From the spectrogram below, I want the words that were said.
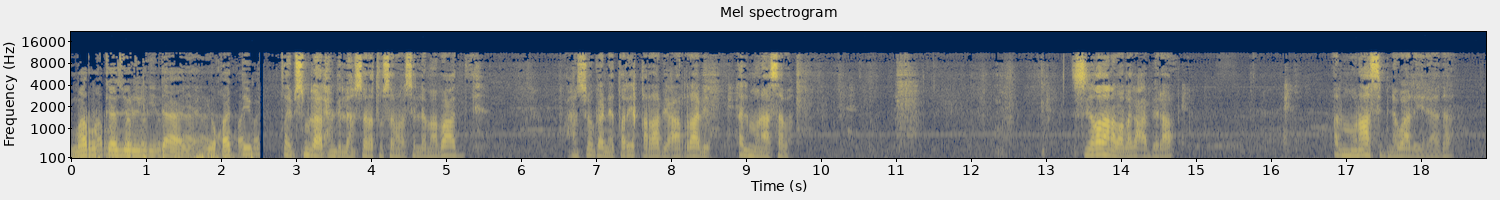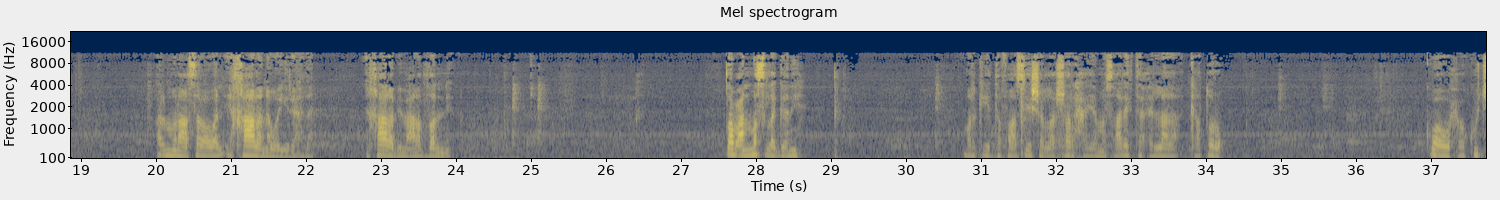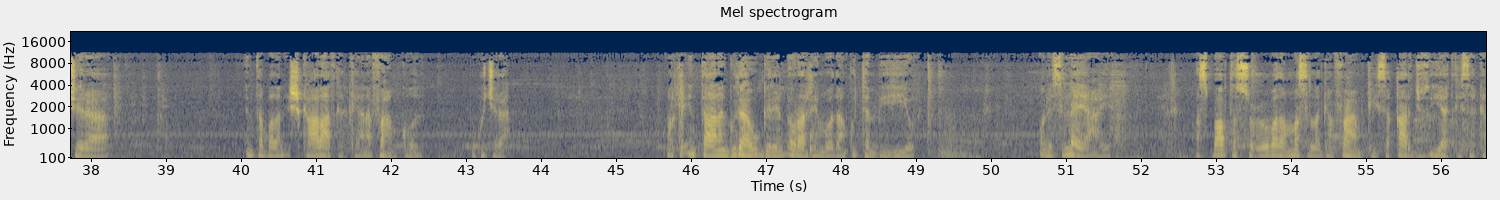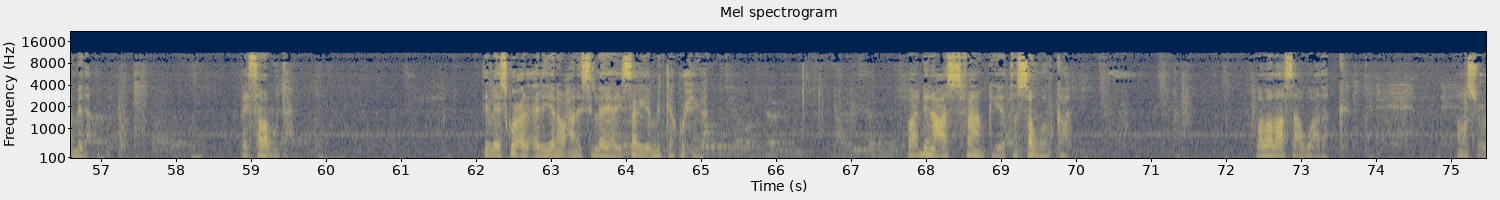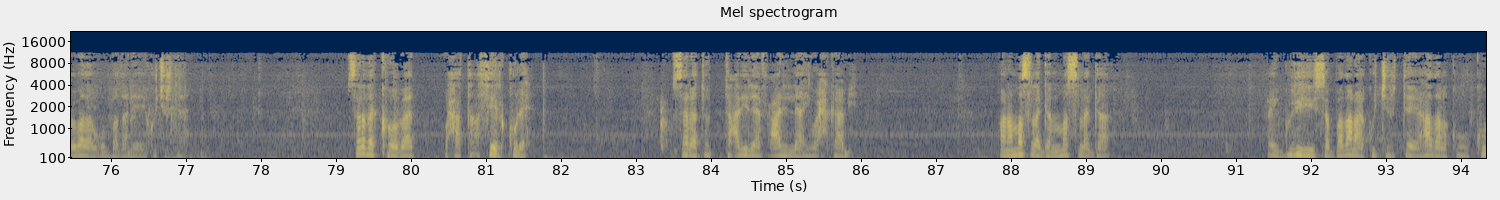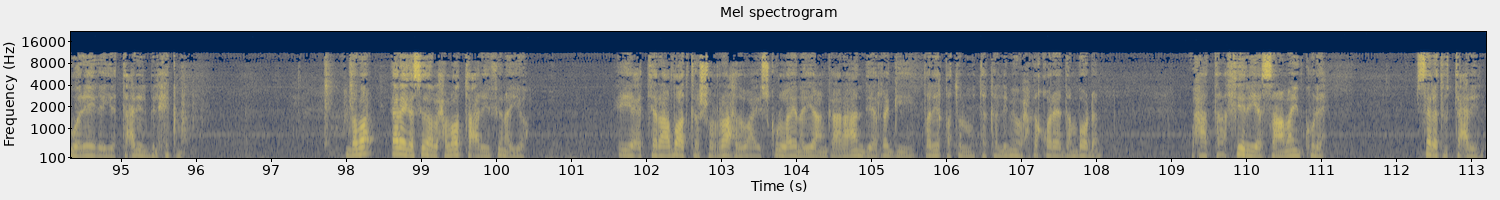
مركز الهداية يقدم طيب بسم الله الحمد لله والصلاة والسلام على سلم ما بعد waxaan soo gaarnay طريقة raabica الraabic almunaasaba siiqadana waa laga cabiraa almunaasibna waa la yidhaahdaa almunaasaba walikhaalana way yidhaahdaan ikhaala bimacna danni طabcan maslagani markii tafaasiisha la sharxayo masaaligta cilada ka turuq kuwa wuxuu ku jiraa inta badan ishkaalaadka keena fahamkooda buu ku jiraa. Marka intaanan gudaha u gelin dhowr arrimood aan ku tambiihiyo oon is leeyahay asbaabta sucuubada maslagan fahamkiisa qaar jus-iyaadkiisa ka mida bay sabab u tahay haddii la isku celceliyana waxaan is leeyahay isaga iyo midka ku xiga. Baa dhinacaas fahamka iyo tasawurka. Labadaasaa ugu adag. Ama sucuubada ugu badani ay ku jirtaa. Masalada koobaad waxaa ta'hiir ku leh. Masalatu tacliili afcaali illaahi wa axkaamihi. Waana maslagan maslaga ay gudihiisa badanaa ku jirta ee hadalka uu ku wareegaya tacliil bilxikma. Haddaba ereyga sida wax loo tacriifinayo iyo ictiraadaadka shuraaxdu ay isku laynayaan gaar ahaan dee raggii dariiqatu lmutakalimiin wax ka qoree dambe o dhan waxaa ta'hiir iyo saamayn ku leh masalatu tacliil.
